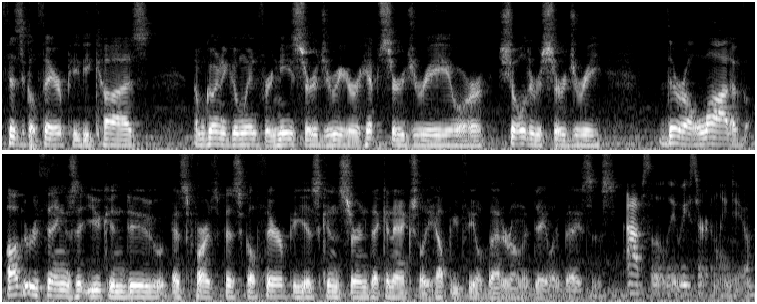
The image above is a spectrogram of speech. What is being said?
physical therapy because I'm going to go in for knee surgery or hip surgery or shoulder surgery, there are a lot of other things that you can do as far as physical therapy is concerned that can actually help you feel better on a daily basis. Absolutely, we certainly do.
